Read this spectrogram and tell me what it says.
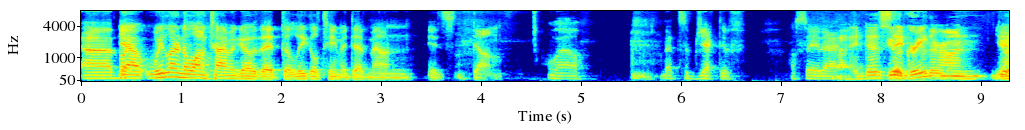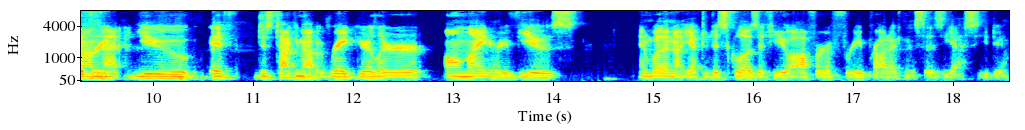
uh but, Yeah, we learned a long time ago that the legal team at Dev Mountain is dumb. well that's subjective i'll say that Uh, it does You say agree? further on You down agree. that you, if just talking about regular online reviews and whether or not you have to disclose if you offer a free product, and it says yes, you do.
